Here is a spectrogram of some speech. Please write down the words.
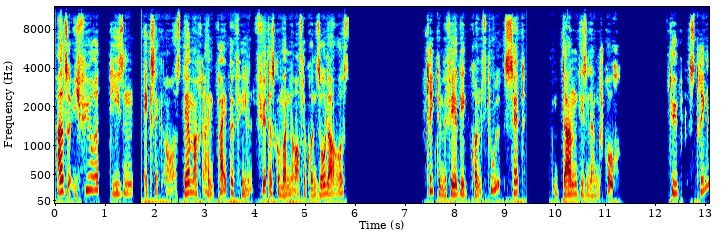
Also ich führe diesen exec aus. Der macht einen Pipe-Befehl, führt das Kommando auf der Konsole aus, kriegt den Befehl gegen conf tool set und dann diesen langen Spruch, Typ String,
